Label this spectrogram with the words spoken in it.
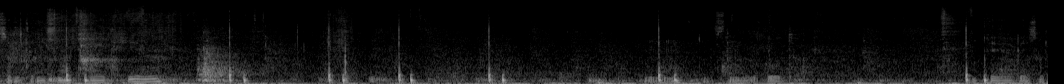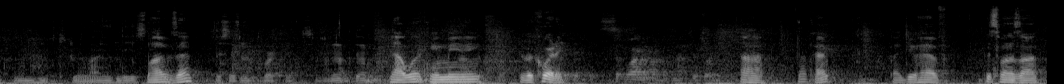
Something's not right here. Mm, It's not good. Okay, I guess I'm gonna have to rely on these. What was that? This is not working, so I'm not gonna. Not working, meaning the recording. It's one of them is not recording. Uh huh. Okay. I do have, this one is on.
